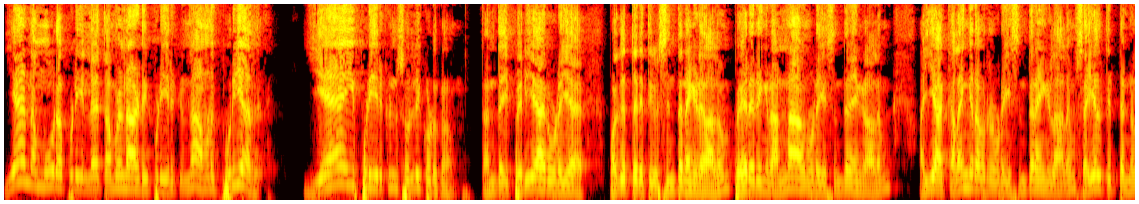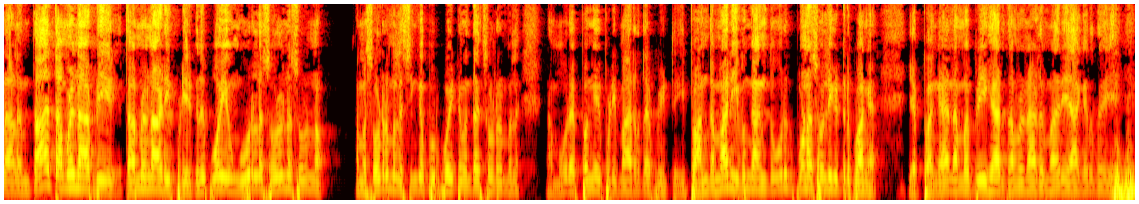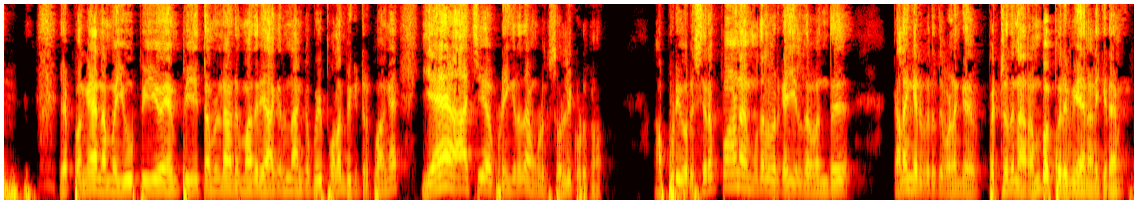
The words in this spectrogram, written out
ஏன் நம்ம ஊர் அப்படி இல்லை? தமிழ்நாடு இப்படி இருக்குன்னா அவனுக்கு புரியாது. ஏன் இப்படி இருக்குன்னு சொல்லி கொடுக்கணும். தந்தை பெரியாருடைய பகுத்தறிவு சிந்தனைகளாலும் பேரறிஞர் அண்ணாவினுடைய சிந்தனைகளாலும் ஐயா கலைஞர் அவர்களுடைய சிந்தனைகளாலும் செயல் திட்டங்களாலும் தான் தமிழ்நாடு தமிழ்நாடு இப்படி இருக்குது. போய் உங்க ஊர்ல சொல்லணும் சொல்லணும். நம்ம சொல்றோம்ல சிங்கப்பூர் போயிட்டு வந்தா சொல்றோம்ல நம்ம ஊர் எப்பங்க இப்படி மாறுறது அப்படின்ட்டு. இப்போ அந்த மாதிரி இவங்க அந்த ஊருக்கு போனா சொல்லிக்கிட்டு இருப்பாங்க. எப்பங்க நம்ம பீகார் தமிழ்நாடு மாதிரி ஆகிறது? எப்பங்க நம்ம யூபியோ எம்பி தமிழ்நாடு மாதிரி ஆகிறதுன்னு அங்க போய் புலம்பிக்கிட்டு இருப்பாங்க. ஏன் ஆச்சு அப்படிங்கறத அவங்களுக்கு சொல்லி கொடுக்கணும். அப்படி ஒரு சிறப்பான முதல்வர் கையில் வந்து கலைஞர் விருது வழங்க பெற்றதை நான் ரொம்ப பெருமையா நினைக்கிறேன்.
